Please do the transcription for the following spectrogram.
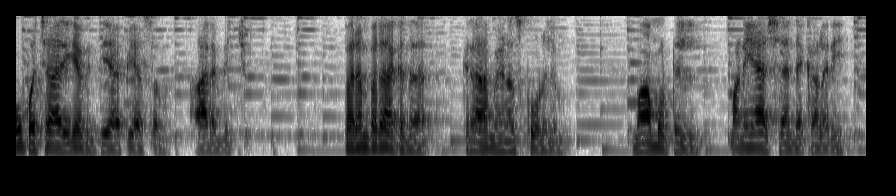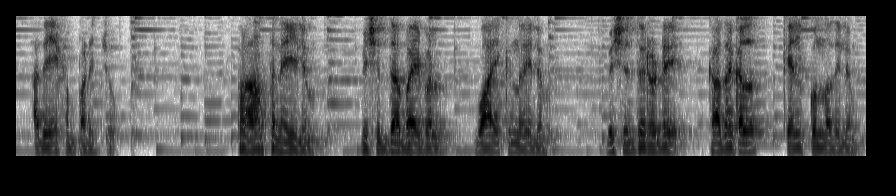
ഔപചാരിക വിദ്യാഭ്യാസം ആരംഭിച്ചു. പരമ്പരാഗത ഗ്രാമീണ സ്കൂളിലും മാമൂട്ടിൽ മണിയാശാന്റെ കളരി അദ്ദേഹം പഠിച്ചു. പ്രാർത്ഥനയിലും വിശുദ്ധ ബൈബിൾ വായിക്കുന്നതിലും വിശുദ്ധരുടെ കഥകൾ കേൾക്കുന്നതിലും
